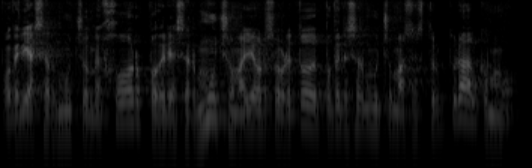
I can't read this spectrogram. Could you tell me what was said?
podría ser mucho mejor, podría ser mucho mayor, sobre todo podría ser mucho más estructural, como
